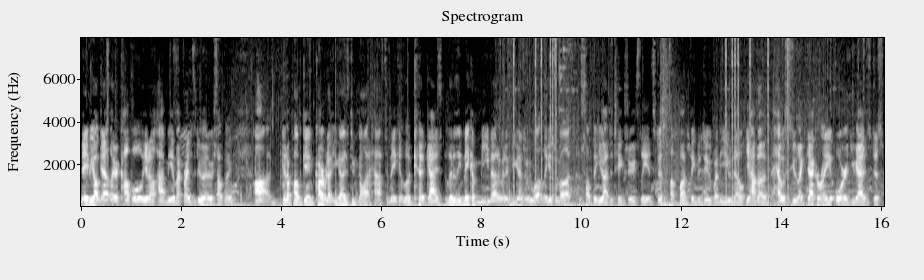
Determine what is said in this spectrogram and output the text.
Maybe I'll get like a couple, you know, have me and my friends do it or something. Uh, get a pumpkin, carve it out. You guys do not have to make it look good, guys. Literally make a meme out of it if you guys really want. Like, it's not something you have to take seriously. It's just a fun thing to do. Whether you know you have a house you like decorate or you guys just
